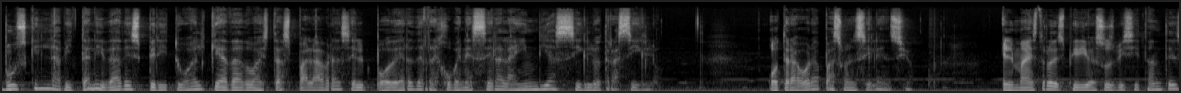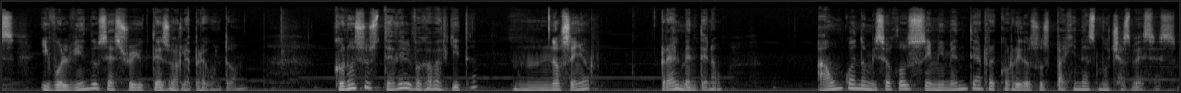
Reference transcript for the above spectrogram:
Busquen la vitalidad espiritual que ha dado a estas palabras el poder de rejuvenecer a la India siglo tras siglo. Otra hora pasó en silencio. El maestro despidió a sus visitantes y volviéndose a Sri Yukteswar le preguntó, ¿Conoce usted el Bhagavad Gita? Mm, no, señor. Realmente no. Aun cuando mis ojos y mi mente han recorrido sus páginas muchas veces.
